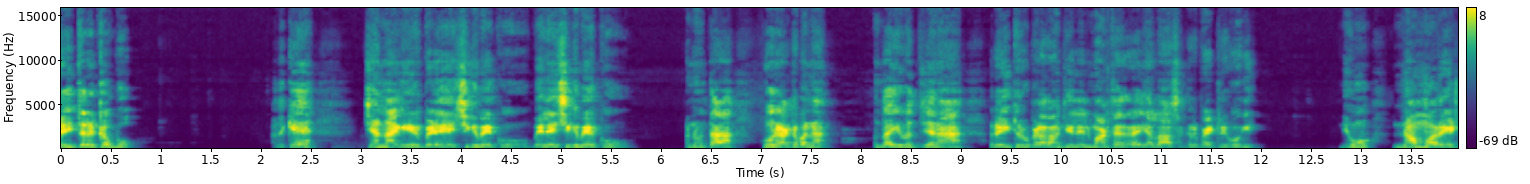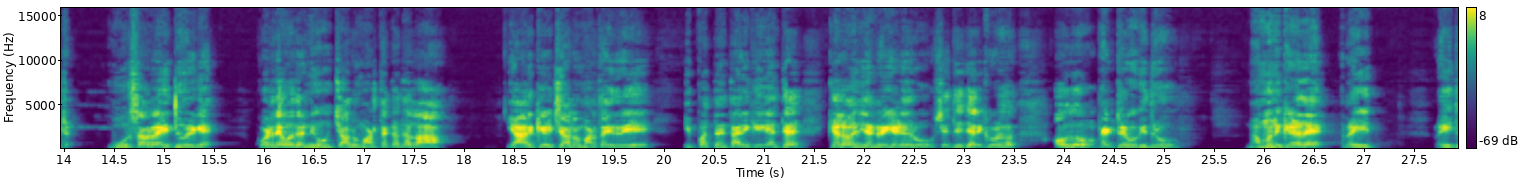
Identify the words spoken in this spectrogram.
ರೈತರ ಕಬ್ಬು. ಅದಕ್ಕೆ ಚೆನ್ನಾಗಿ ಬೆಳೆ ಸಿಗಬೇಕು, ಬೆಲೆ ಸಿಗಬೇಕು ಅನ್ನುವಂಥ ಹೋರಾಟವನ್ನ ಒಂದು ಐವತ್ತು ಜನ ರೈತರು ಬೆಳಗಾವಿ ಜಿಲ್ಲೆಯಲ್ಲಿ ಮಾಡ್ತಾ ಇದ್ದಾರೆ. ಎಲ್ಲ ಸಕ್ಕರೆ ಫ್ಯಾಕ್ಟ್ರಿಗೆ ಹೋಗಿ. ನೀವು ನಮ್ಮ ರೇಟ್ ಮೂರು ಸಾವಿರ ಇದ್ದವರಿಗೆ ಕೊಡದೆ ಹೋದರೆ ನೀವು ಚಾಲು ಮಾಡ್ತಕ್ಕದಲ್ಲ ಯಾರು ಕೇಳಿ ಚಾಲು ಮಾಡ್ತಾ ಇದ್ರಿ? ಇಪ್ಪತ್ತನೇ ತಾರೀಕಿಗೆ ಅಂತ ಕೆಲವೊಂದು ಜನರಿಗೆ ಹೇಳಿದರು. ಸತೀಶ್ ಜಾರಕಿಹೊಳಿ ಅವರು ಫ್ಯಾಕ್ಟ್ರಿಗೆ ಹೋಗಿದ್ರು. ನಮ್ಮನ್ನು ಕೇಳಿದೆ, ರೈತ ರೈತ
